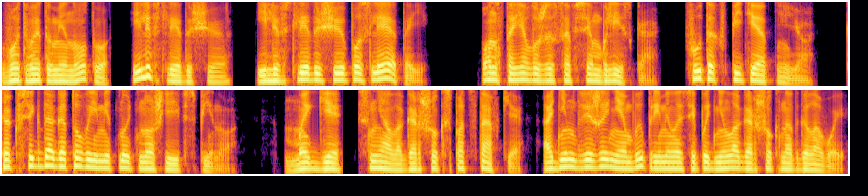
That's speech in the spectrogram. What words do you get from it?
Вот в эту минуту или в следующую, или в следующую после этой. Он стоял уже совсем близко, футах в пяти от нее, как всегда готовый метнуть нож ей в спину. Мэгги сняла горшок с подставки, одним движением выпрямилась и подняла горшок над головой.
